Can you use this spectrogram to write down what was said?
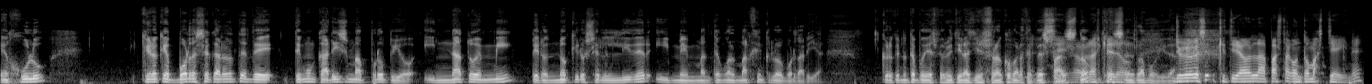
en Hulu, creo que borda ese carácter de tengo un carisma propio innato en mí, pero no quiero ser el líder y me mantengo al margen que lo bordaría. Creo que no te podías permitir a James Franco para hacer The Sí, ¿no? verdad es que Esa no. es la movida. Yo creo que tiraron la pasta con Thomas Jane, ¿eh?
